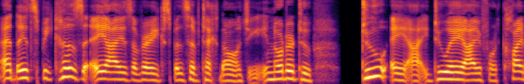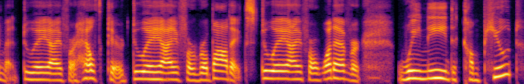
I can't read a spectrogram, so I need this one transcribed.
And it's because AI is a very expensive technology. In order to do AI, do AI for climate, do AI for healthcare, do AI for robotics, do AI for whatever. We need compute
